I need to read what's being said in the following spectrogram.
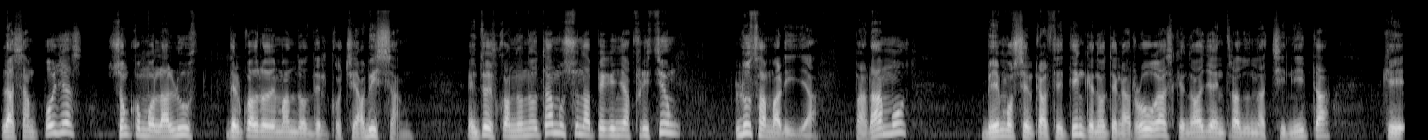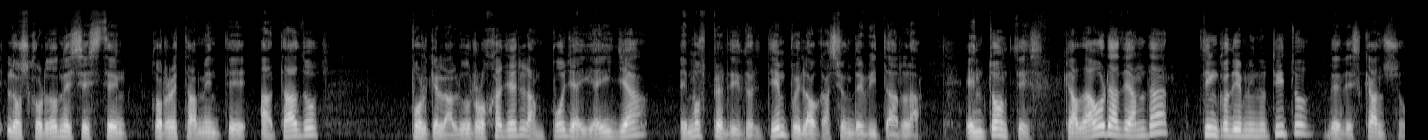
las ampollas son como la luz del cuadro de mandos del coche, avisan. Entonces, cuando notamos una pequeña fricción, luz amarilla, paramos, vemos el calcetín que no tenga arrugas, que no haya entrado una chinita, que los cordones estén correctamente atados, porque la luz roja ya es la ampolla y ahí ya hemos perdido el tiempo y la ocasión de evitarla. Entonces, cada hora de andar 5 o 10 minutitos de descanso.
